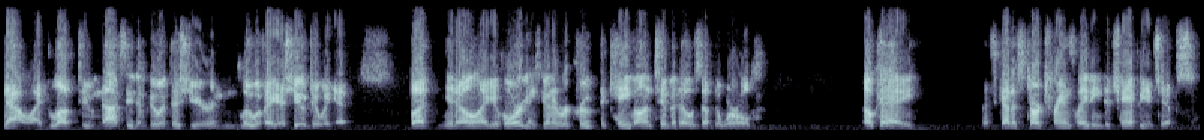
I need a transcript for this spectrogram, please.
Now I'd love to not see them do it this year in lieu of ASU doing it. But you know, like if Oregon's going to recruit the Kayvon Thibodeaux of the world, okay, that's got to start translating to championships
